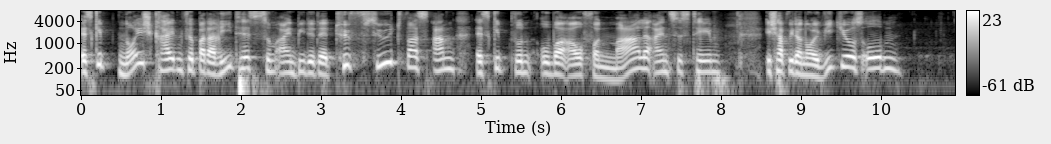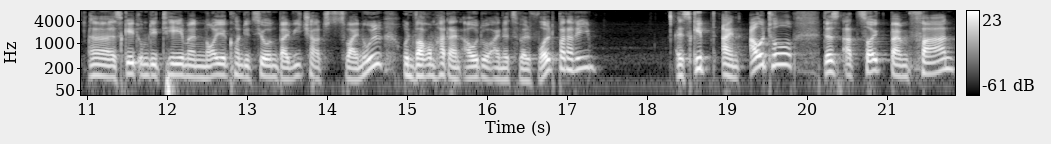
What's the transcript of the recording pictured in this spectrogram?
Es gibt Neuigkeiten für Batterietests. Zum einen bietet der TÜV Süd was an. Es gibt von, aber auch von Male ein System. Ich habe wieder neue Videos oben. Äh, es geht um die Themen neue Konditionen bei VCharge 2.0 und warum hat ein Auto eine 12 Volt Batterie. Es gibt ein Auto, das erzeugt beim Fahren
